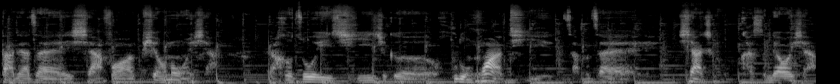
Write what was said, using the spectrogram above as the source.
大家在下方评论一下，然后作为一期这个互动话题，咱们在下周开始聊一下。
